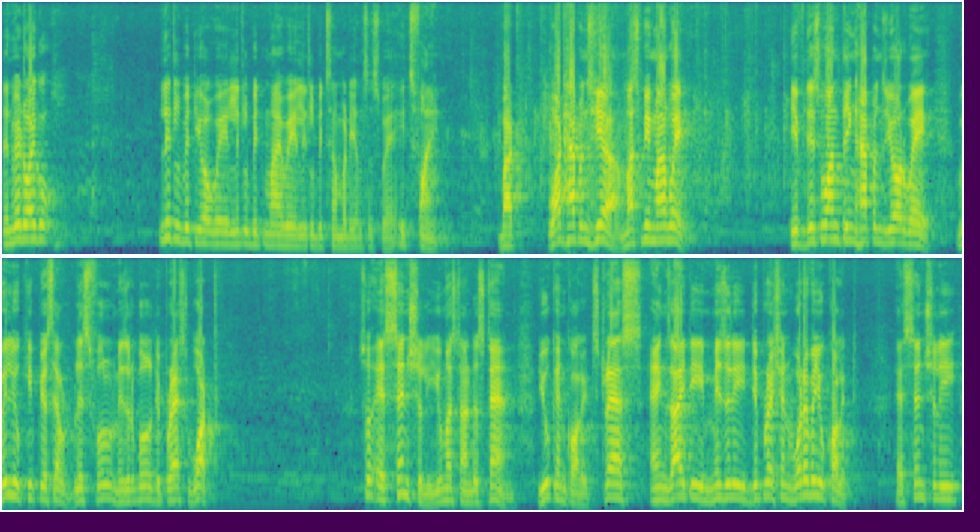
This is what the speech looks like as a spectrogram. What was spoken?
then where do I go? Little bit your way, little bit my way, little bit somebody else's way, it's fine. But what happens here must be my way. If this one thing happens your way, will you keep yourself blissful, miserable, depressed, what? So essentially, you must understand, you can call it stress, anxiety, misery, depression, whatever you call it. Essentially,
